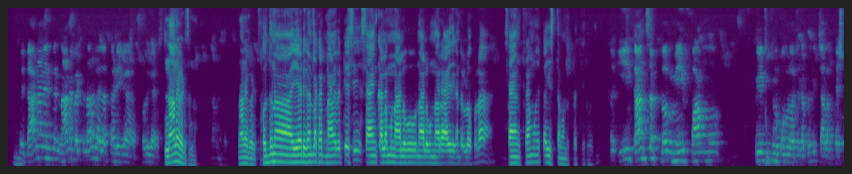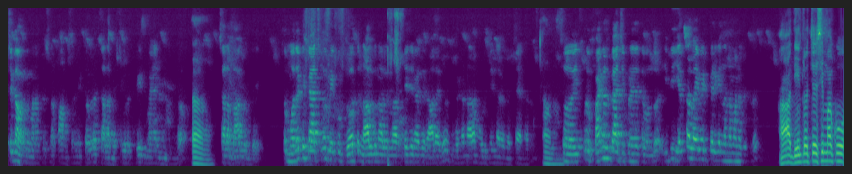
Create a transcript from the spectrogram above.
నానబెడుతున్నాం. నానబెడుతున్నాం. పొద్దున ఏడు గంటల కట్ట నానబెట్టేసి సాయంకాలం నాలుగు నాలుగున్నర ఐదు గంటల లోపల సాయంత్రం ఇట్లా ఇస్తామండి ప్రతిరోజు. ఈ కాన్సెప్ట్లో మీ ఫామ్ ఫీడ్ రూపంలో వచ్చేటప్పటికి చాలా బెస్ట్గా ఉంది. మనం చూసిన ఫార్మ్స్ అన్నింటిలో కూడా చాలా బెస్ట్. గా ఫీడ్ మేనేజ్మెంట్లో ఆ, చాలా బాగుంది. సో మొదటి బ్యాచ్లో మీకు గ్రోత్ నాలుగు నాలుగున్నర కేజీలు అనేది రాలేదు. రెండున్నర మూడు కేజీలు వచ్చాయన్నారు. సో ఇప్పుడు ఫైనల్ బ్యాచ్ ఇప్పుడు ఏదైతే ఉందో ఇది ఎంత లైవ్ వెయిట్ పెరిగిందన్న మనకు ఇప్పుడు? దీంట్లో వచ్చేసి మాకు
